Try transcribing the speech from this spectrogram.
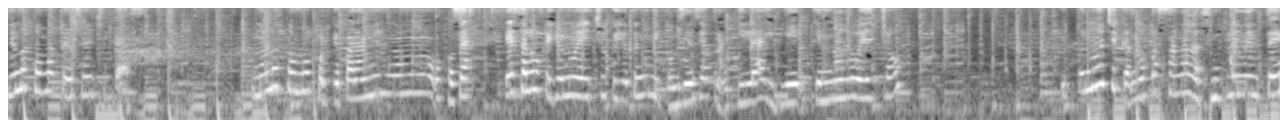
yo no tomo atención, chicas. No lo tomo porque para mí no... O sea, es algo que yo no he hecho, que yo tengo mi conciencia tranquila y bien, que no lo he hecho pues no, chicas, no pasa nada. Simplemente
